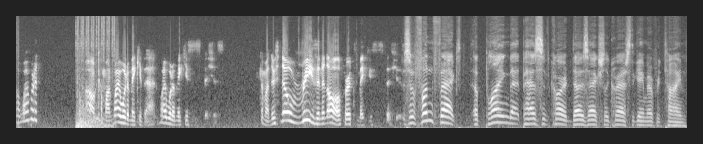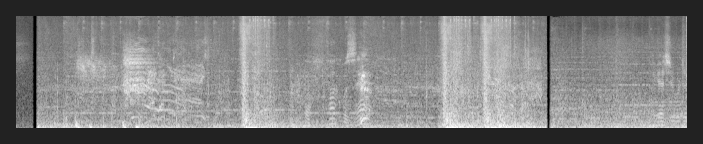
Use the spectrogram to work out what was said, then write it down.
Oh, why would it? Oh, come on. Why would it make you that? Why would it make you suspicious? Come on. There's no reason at all for it to make you suspicious. So, fun fact applying that passive card does actually crash the game every time. Fuck was that? I guess you were just.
